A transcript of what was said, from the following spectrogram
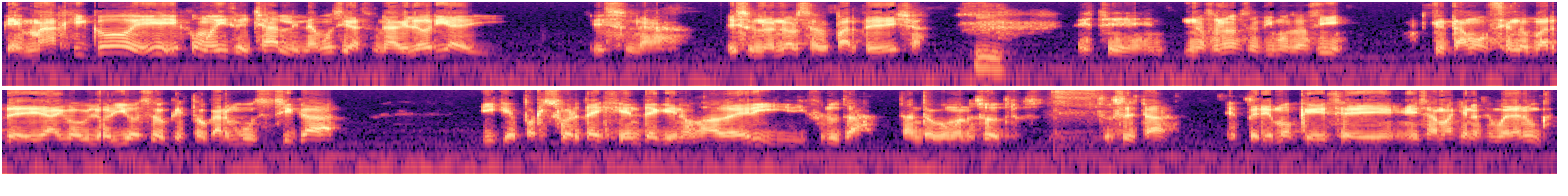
es mágico, es, como dice Charlie, la música es una gloria y es una es un honor ser parte de ella. Este, nosotros nos sentimos así, que estamos siendo parte de algo glorioso que es tocar música y que por suerte hay gente que nos va a ver y disfruta tanto como nosotros. Entonces está, esperemos que ese, esa magia no se muera nunca.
